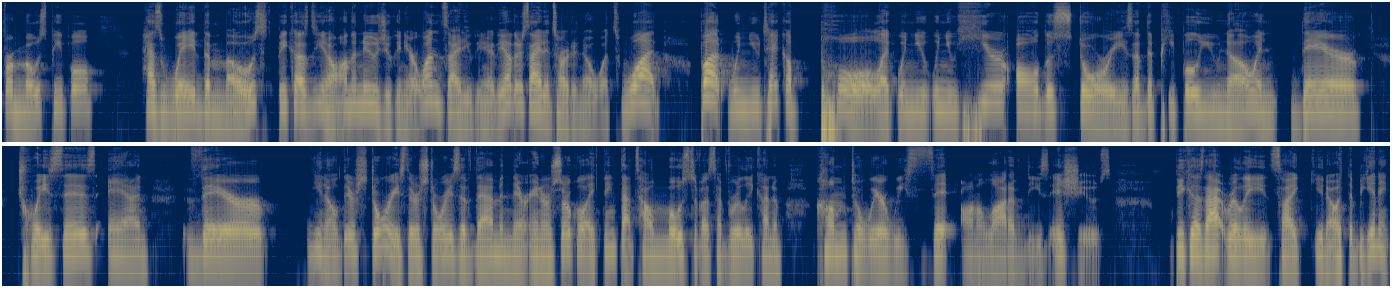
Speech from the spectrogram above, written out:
for most people has weighed the most because you know on the news you can hear one side, you can hear the other side, it's hard to know what's what. But when you take a poll, like when you when you hear all the stories of the people you know and their choices and their you know their stories their stories of them and their inner circle i think that's how most of us have really kind of come to where we sit on a lot of these issues because that really it's like you know at the beginning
